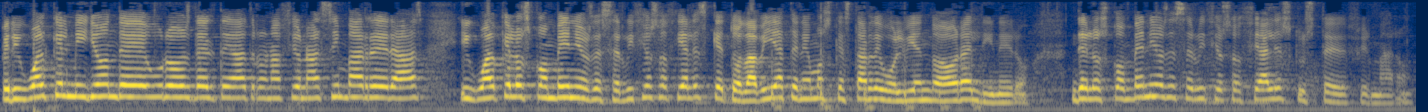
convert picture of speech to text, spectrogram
pero igual que el millón de euros del Teatro Nacional sin barreras, igual que los convenios de servicios sociales que todavía tenemos que estar devolviendo ahora el dinero, de los convenios de servicios sociales que ustedes firmaron.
